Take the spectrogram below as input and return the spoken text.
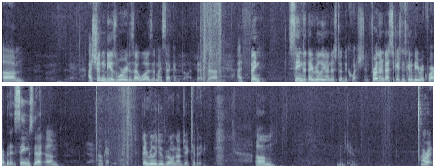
um, I shouldn't be as worried as I was at my second thought. That uh, I think seems that they really understood the question. Further investigation is going to be required, but it seems that um, okay, they really do grow in objectivity. Um, okay. All right.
